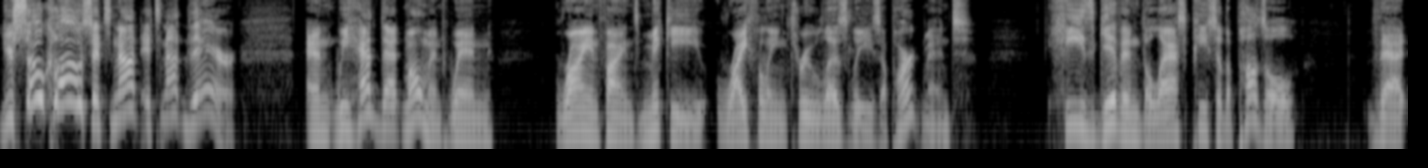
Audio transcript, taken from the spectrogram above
you're so close. It's not it's not there." And we had that moment when Ryan finds Mickey rifling through Leslie's apartment. He's given the last piece of the puzzle that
